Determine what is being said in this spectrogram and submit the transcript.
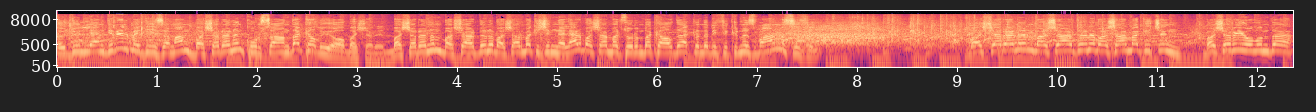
ödüllendirilmediği zaman başaranın kursağında kalıyor o başarı. Başaranın başardığını başarmak için neler başarmak zorunda kaldığı hakkında bir fikriniz var mı sizin? Başaranın başardığını başarmak için başarı yolunda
